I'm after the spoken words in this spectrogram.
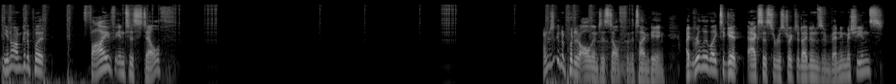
you know, I'm going to put five into stealth. I'm just going to put it all into stealth for the time being. I'd really like to get access to restricted items and vending machines.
